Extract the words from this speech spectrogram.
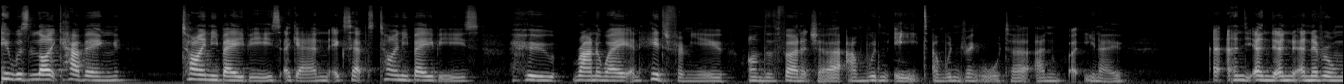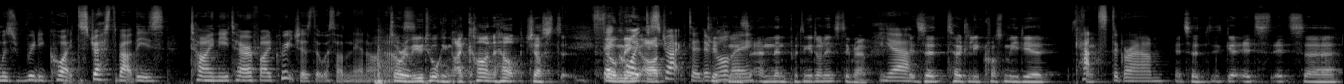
it was like having tiny babies again, except tiny babies who ran away and hid from you under the furniture and wouldn't eat and wouldn't drink water and uh, you know and and and, and everyone was really quite distressed about these tiny terrified creatures that were suddenly in our house. Sorry, were you talking? I can't help just filming quite our distracted, aren't they? and then putting it on Instagram. Yeah. it's a totally cross-media. thing. Catstagram. It's a it's it's uh,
